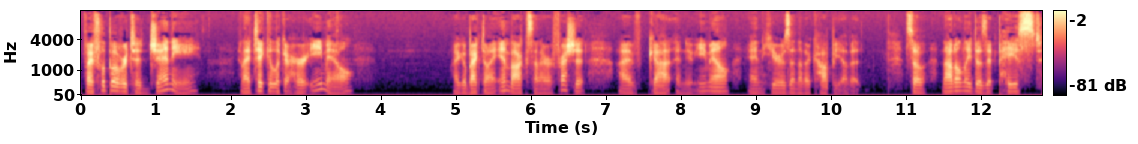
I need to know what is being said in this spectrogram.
If I flip over to Jenny and I take a look at her email, I go back to my inbox and I refresh it, I've got a new email and here's another copy of it. So not only does it paste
